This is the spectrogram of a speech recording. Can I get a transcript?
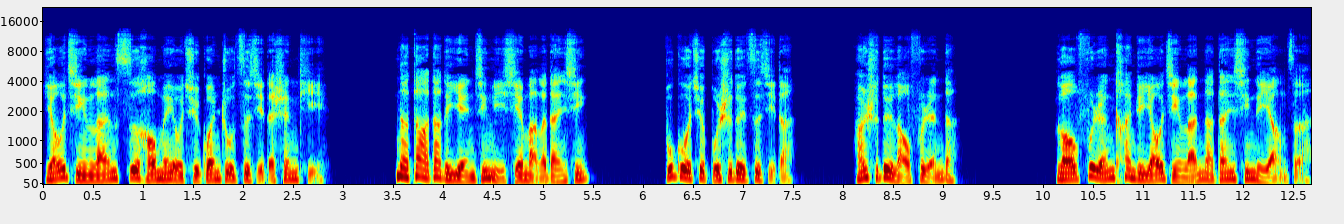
姚锦兰丝毫没有去关注自己的身体，那大大的眼睛里写满了担心，不过却不是对自己的，而是对老夫人的。老夫人看着姚锦兰那担心的样子，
